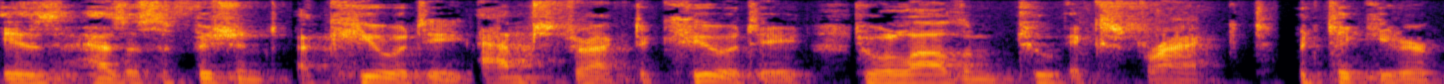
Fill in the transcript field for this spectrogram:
is, has a sufficient acuity, abstract acuity to allow them to extract particular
